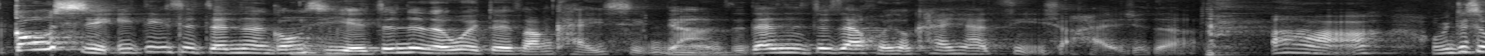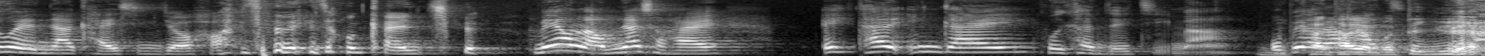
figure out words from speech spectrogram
恭喜一定是真正的恭喜，嗯、也真正的为对方开心这样子。嗯、但是就再回头看一下自己小孩，觉得啊，我们就是为人家开心就好，就那种感觉。没有了，我们家小孩，哎，他应该会看这集吗？我不要看他有没有订阅。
